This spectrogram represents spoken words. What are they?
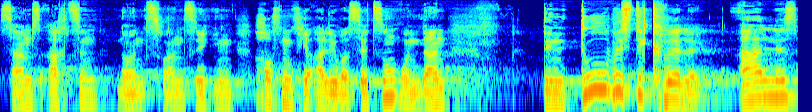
Psalms 18, 29 in Hoffnung für alle Übersetzungen. Und dann, denn du bist die Quelle alles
